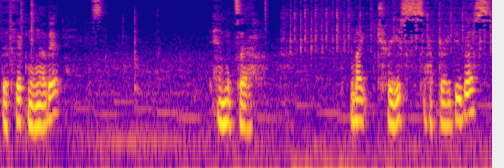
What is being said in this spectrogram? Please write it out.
the thickening of it. And it's a light trace after I do this.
